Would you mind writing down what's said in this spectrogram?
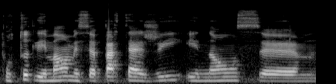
pour tous les membres, mais se partager et non se,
